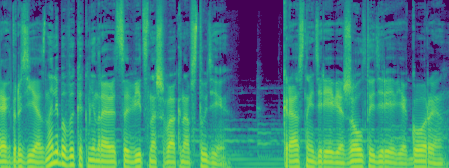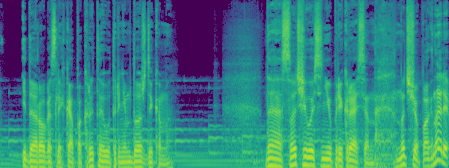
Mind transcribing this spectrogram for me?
Эх, друзья, знали бы вы, как мне нравится вид с нашего окна в студии? Красные деревья, желтые деревья, горы и дорога, слегка покрытая утренним дождиком. Да, Сочи осенью прекрасен. Ну чё, погнали?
